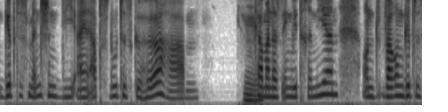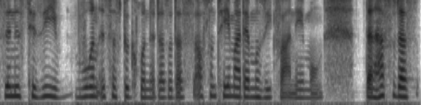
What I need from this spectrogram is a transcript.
gibt es Menschen, die ein absolutes Gehör haben? Mhm. Kann man das irgendwie trainieren? Und warum gibt es Synästhesie? Worin ist das begründet? Also das ist auch so ein Thema der Musikwahrnehmung. Dann hast du das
